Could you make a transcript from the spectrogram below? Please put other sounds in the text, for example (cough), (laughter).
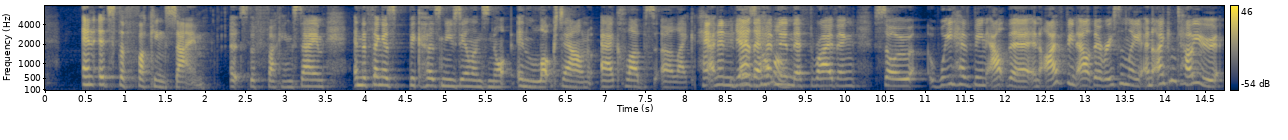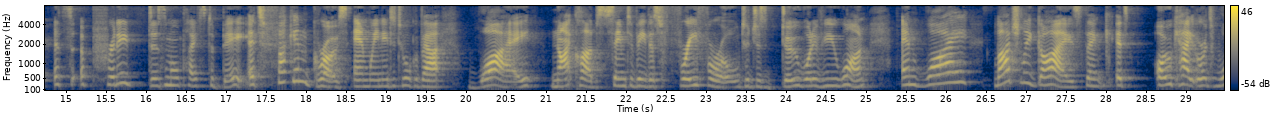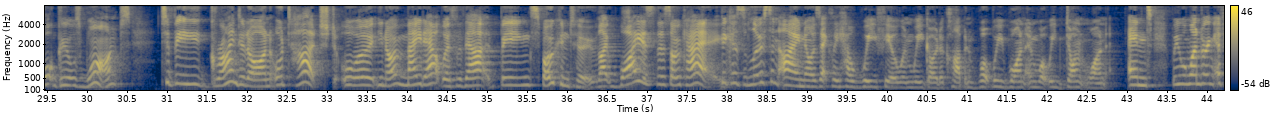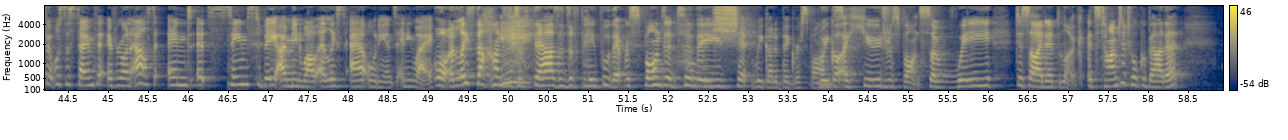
and it's the fucking same. It's the fucking same. And the thing is, because New Zealand's not in lockdown, our clubs are like Happening Yeah, they're normal. happening. They're thriving. So we have been out there, and I've been out there recently, and I can tell you, it's a pretty dismal place to be. It's fucking gross, and we need to talk about why nightclubs seem to be this free for all to just do whatever you want, and why largely guys think it's okay or it's what girls want to be grinded on or touched or, you know, made out with without being spoken to. Like, why is this okay? Because Luce and I know exactly how we feel when we go to club and what we want and what we don't want. And we were wondering if it was the same for everyone else. And it seems to be. I mean, well, at least our audience anyway. or at least the hundreds of (laughs) thousands of people that responded to Holy these shit, we got a big response. We got a huge response. So we decided, look, it's time to talk about it.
